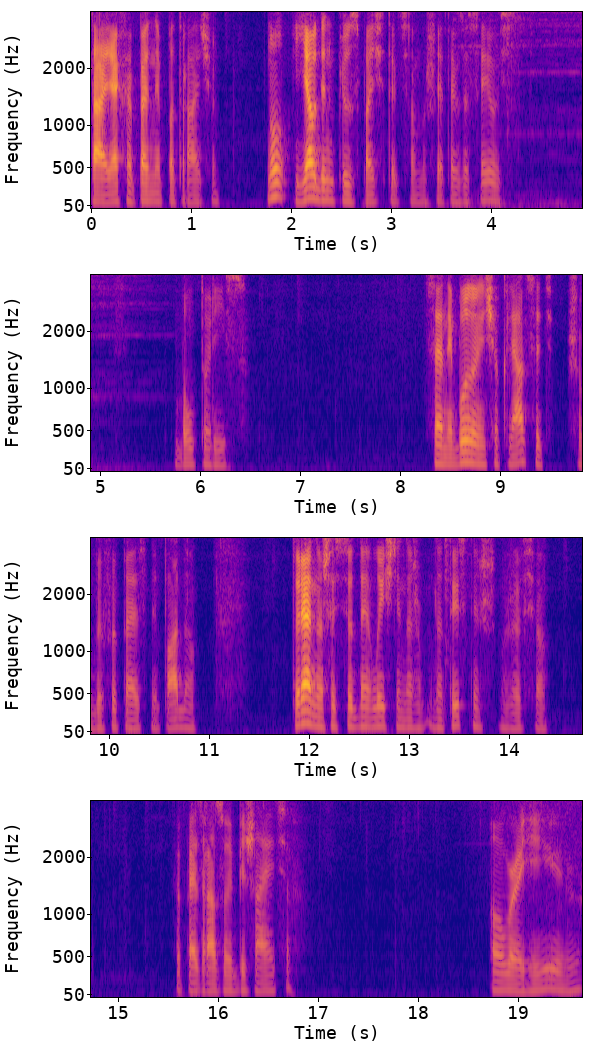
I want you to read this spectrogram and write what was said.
Так, я хп не потрачу. Ну, є один плюс, бачите, в цьому, що я так засейвився. Болторіс. Все, не буду нічого кляцать, щоб FPS не падав. То реально щось одне лишнє натиснеш, вже все. FPS зразу обіжається. Over here.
